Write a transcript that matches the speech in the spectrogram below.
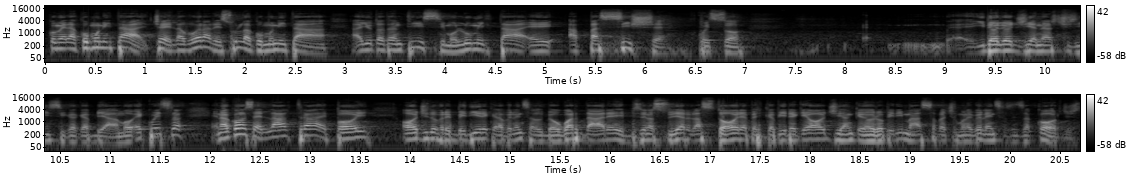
come la comunità, cioè lavorare sulla comunità aiuta tantissimo, l'umiltà e appassisce questa eh, ideologia narcisistica che abbiamo. E questa è una cosa e l'altra e poi oggi dovrebbe dire che la violenza la dobbiamo guardare e bisogna studiare la storia per capire che oggi anche noi europei di massa facciamo una violenza senza accorgersi.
